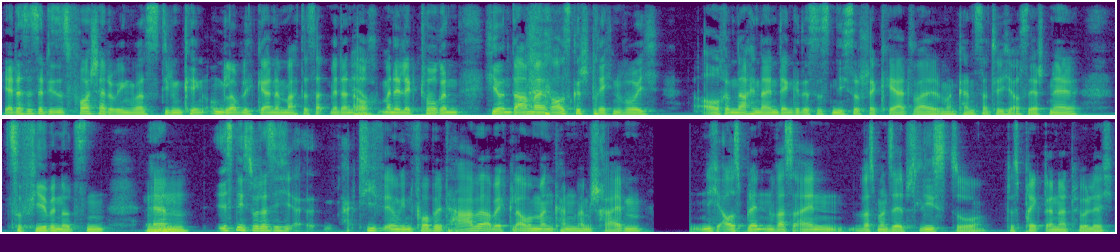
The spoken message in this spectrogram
Ja, das ist ja dieses Foreshadowing, was Stephen King unglaublich gerne macht. Das hat mir dann ja. auch meine Lektorin hier und da mal rausgestrichen, wo ich auch im Nachhinein denke, das ist nicht so verkehrt, weil man kann es natürlich auch sehr schnell zu viel benutzen. Mhm. Ähm, ist nicht so, dass ich aktiv irgendwie ein Vorbild habe, aber ich glaube, man kann beim Schreiben nicht ausblenden, was ein, was man selbst liest, so. Das prägt dann natürlich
